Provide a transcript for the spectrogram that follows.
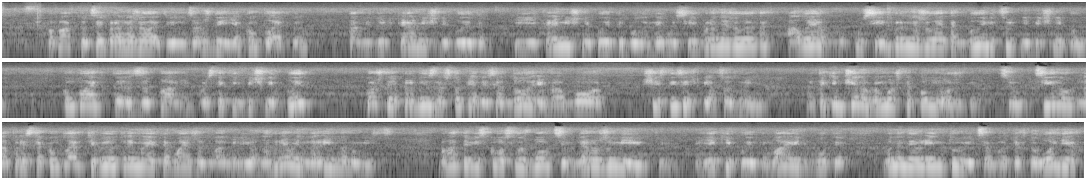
По факту цей бронежилет він завжди є комплектним. Там йдуть керамічні плити. І керамічні плити були не в усіх бронежилетах, але в усіх бронежилетах були відсутні бічні плити. Комплект з пари ось таких бічних плит коштує приблизно 150 доларів або 6500 гривень. Таким чином ви можете помножити цю ціну на 300 комплектів і отримаєте майже 2 мільйона гривень на рівному місці. Багато військовослужбовців не розуміють, які плити мають бути, вони не орієнтуються в технологіях,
